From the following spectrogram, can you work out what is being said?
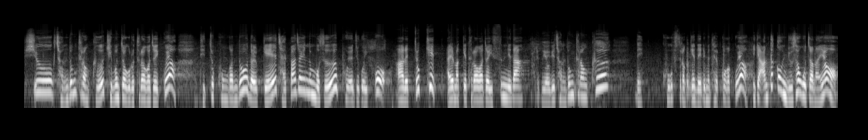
슉 전동 트렁크 기본적으로 들어가져 있고요. 뒤쪽 공간도 넓게 잘 빠져 있는 모습 보여지고 있고 아래쪽 킷 알맞게 들어가져 있습니다. 그리고 여기 전동 트렁크 네 고급스럽게 내리면 될 것 같고요. 이게 안타까운 유사고잖아요.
